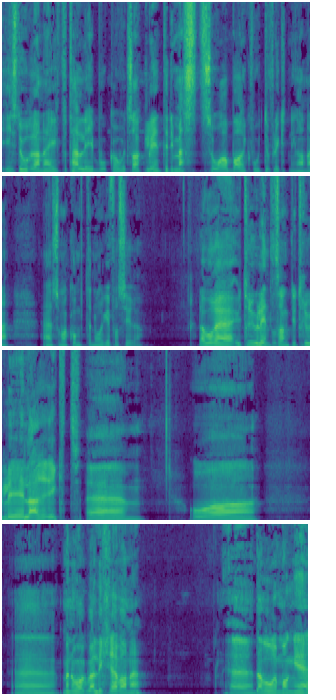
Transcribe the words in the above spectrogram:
historiene jeg forteller i boka hovedsakelig til de mest sårbare kvoteflyktningene eh, som har kommet til Norge fra Syria. Det har vært utrolig interessant, utrolig lærerikt. Eh, og, eh, men òg veldig krevende. Eh, det har vært mange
